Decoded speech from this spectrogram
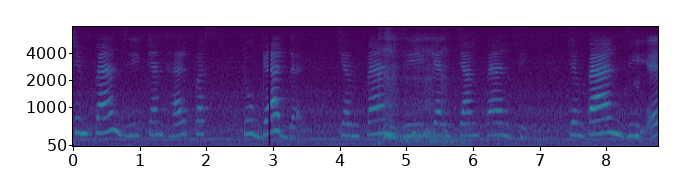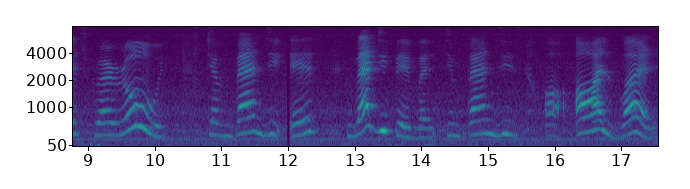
Chimpanzee can help us together. Chimpanzee can chimpanzee. Chimpanzee is fruit. Chimpanzee is vegetable. Chimpanzees are all world.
